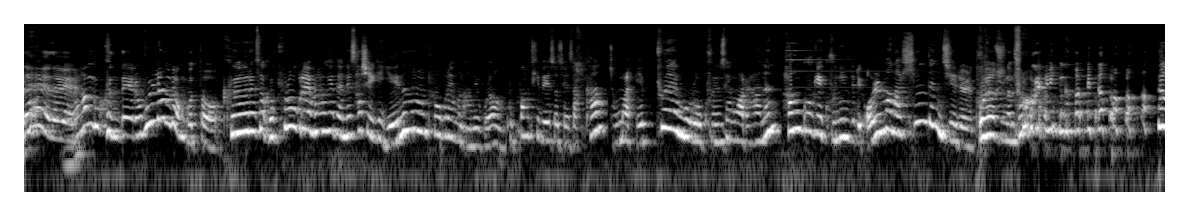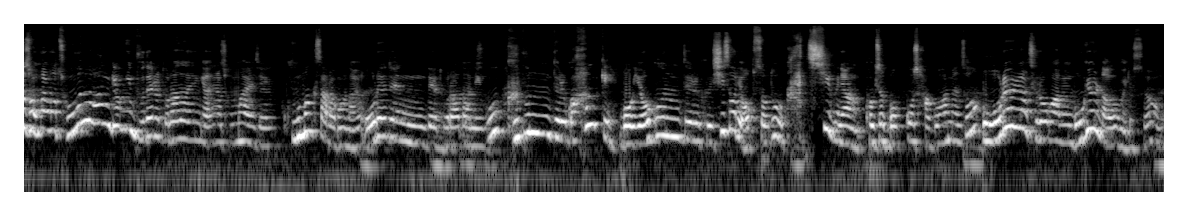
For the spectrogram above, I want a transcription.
네네. 한국 군대를 훈련병부터. 그래서 그 프로그램을 하게 됐는데 사실 이게 예능 프로그램은 아니고요. 국방TV에서 제작한 정말 FM으로 군 생활을 하는 한국의 군인들이 얼마나 힘든지를 보여주는 프로그램인 거예요. 그래서 정말 뭐 좋은 환경인 부대를 돌아다니는 게 아니라 정말 이제 구막사라고 하나요? 오래된 데 네, 돌아다니고 그분들과 함께 뭐 여군들 그 시설이 없어도 같이 그냥 거기서 먹고 자고 하면서 뭐 월요일 날 들어가면 목요일 나오고 이랬어요. 네.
